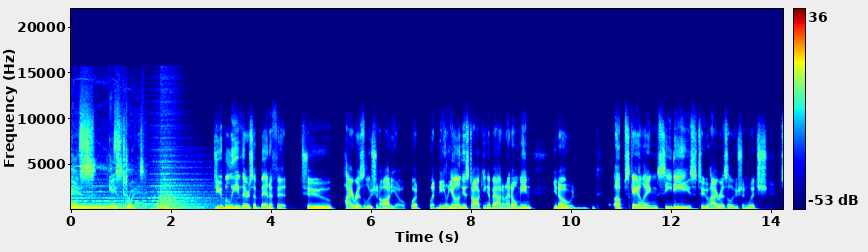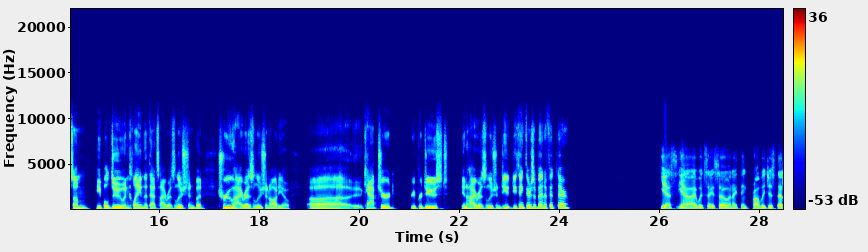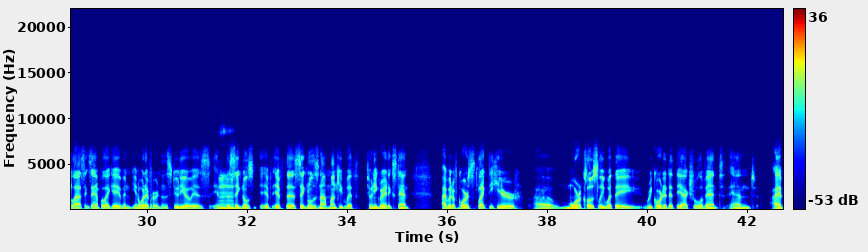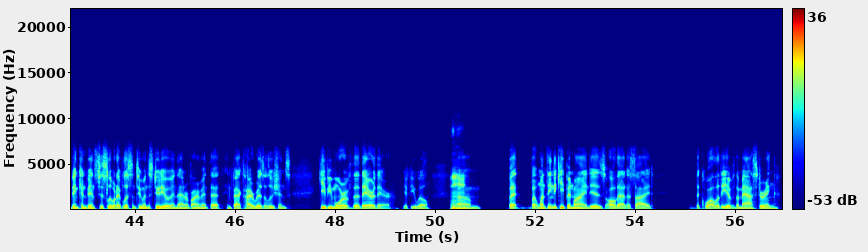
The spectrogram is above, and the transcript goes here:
This is TWiT. Do you believe there's a benefit to high resolution audio? What what Neil Young is talking about, and I don't mean you know upscaling CDs to high resolution, which some people do and claim that that's high resolution, but true high resolution audio uh, captured, reproduced in high resolution. Do you, do you think there's a benefit there? Yes, yeah, I would say so, and I think probably just that last example I gave, and you know what I've heard in the studio is if mm-hmm. the signals, if if the signal is not monkeyed with to any great extent, I would of course like to hear uh, more closely what they recorded at the actual event, and I've been convinced just what I've listened to in the studio in that environment that in fact higher resolutions give you more of the there there, if you will. Mm-hmm. Um, but but one thing to keep in mind is all that aside the quality of the mastering,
